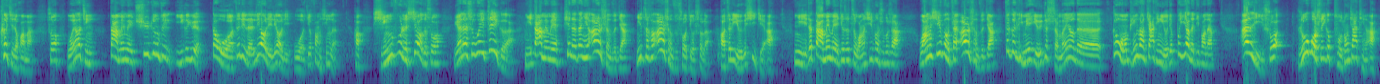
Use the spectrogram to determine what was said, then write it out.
客气的话嘛？说我要请。大妹妹屈尊这一个月到我这里来料理料理，我就放心了。好，邢夫人笑着说：“原来是为这个啊！你大妹妹现在在你二婶子家，你只和二婶子说就是了。”好，这里有一个细节啊，你的大妹妹就是指王熙凤，是不是啊？王熙凤在二婶子家，这个里面有一个什么样的跟我们平常家庭有点不一样的地方呢？按理说，如果是一个普通家庭啊。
